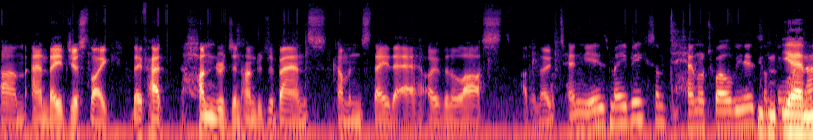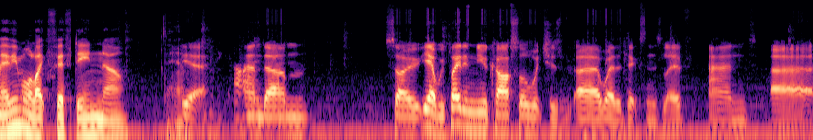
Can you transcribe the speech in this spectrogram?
Um, and they just like they've had hundreds and hundreds of bands come and stay there over the last I don't know ten years maybe some ten or twelve years. Something yeah, like that. maybe more like 15 now. Damn. Yeah, and um, so yeah, we played in Newcastle, which is uh, where the Dixons live, and uh,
